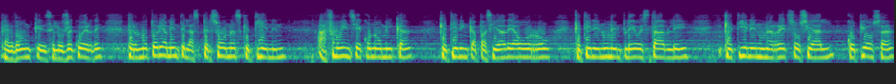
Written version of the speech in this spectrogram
perdón que se los recuerde, pero notoriamente las personas que tienen afluencia económica, que tienen capacidad de ahorro, que tienen un empleo estable, que tienen una red social copiosa,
